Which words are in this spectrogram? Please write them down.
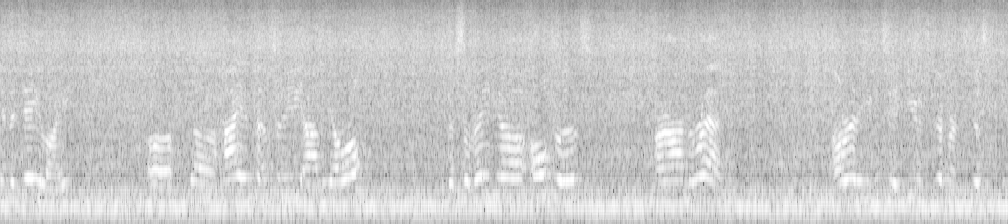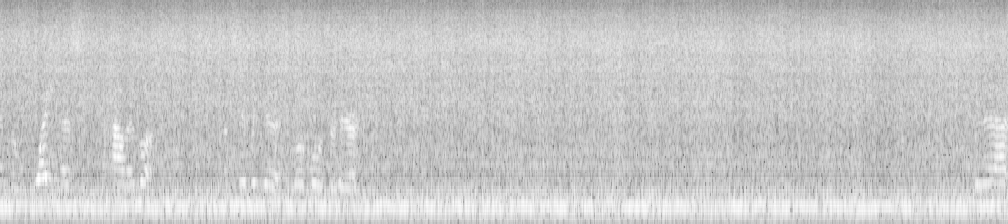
in the daylight. Uh, the high intensity on the yellow. The Sylvania Ultras are on the red. Already you can see a huge difference just in the whiteness and how they look. Let's see if we get a little closer here. See that?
